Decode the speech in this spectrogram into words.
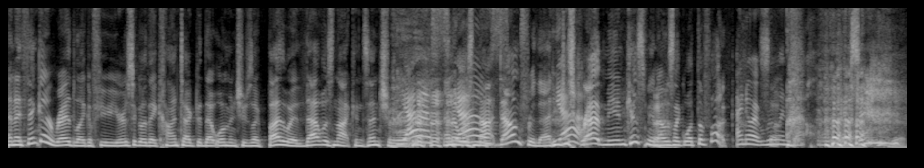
And I think I read like a few years ago they contacted that woman. She was like, by the way, that was not consensual. Yes, and I was not down for that. He just grabbed me and kissed me. And I was like, what the fuck? I know it ruins that whole picture.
